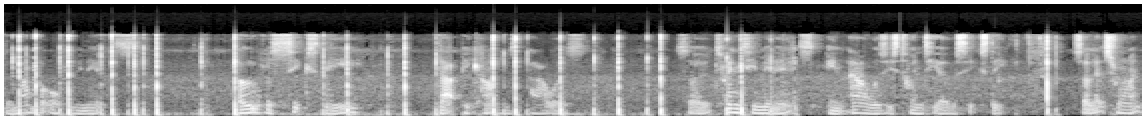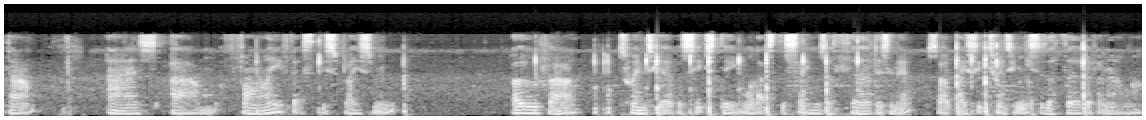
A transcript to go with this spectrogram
the number of minutes over 60 that becomes hours. So 20 minutes in hours is 20 over 60 so let's write that as um, 5 that's the displacement over 20 over 16 well that's the same as a third isn't it? So basically 20 minutes is a third of an hour.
